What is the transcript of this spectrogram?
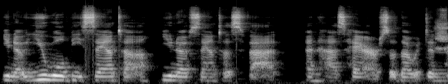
you know, you will be Santa, you know, Santa's fat and has hair. So though it didn't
